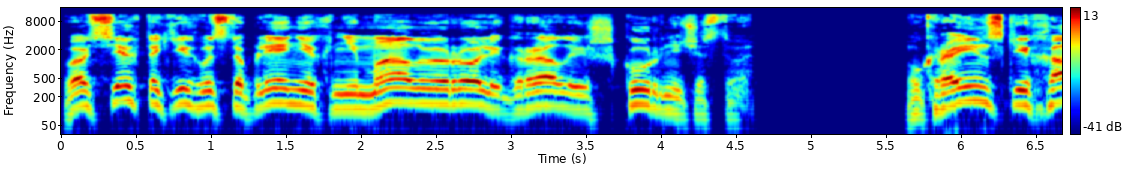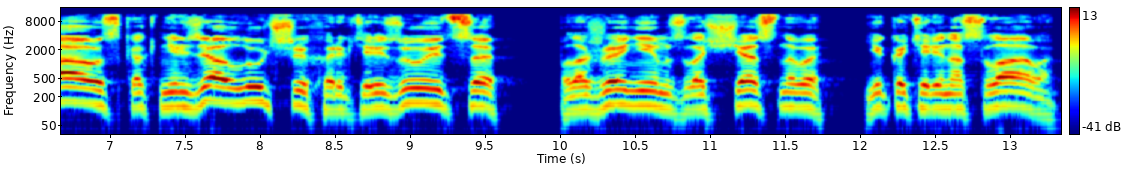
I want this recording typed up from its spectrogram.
во всех таких выступлениях немалую роль играло и шкурничество. Украинский хаос как нельзя лучше характеризуется положением злосчастного Екатеринослава,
